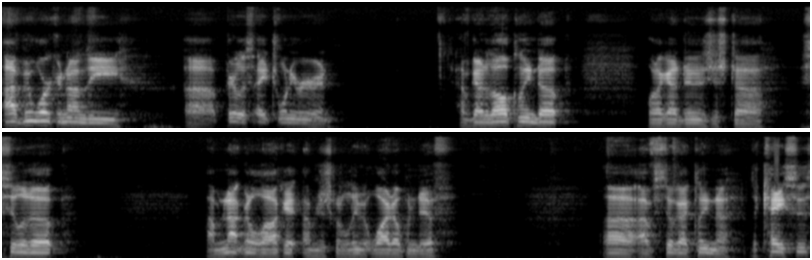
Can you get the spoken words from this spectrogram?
I've been working on the uh, Peerless 820 rear end. I've got it all cleaned up. What I got to do is just uh, seal it up. I'm not going to lock it. I'm just going to leave it wide open diff. Uh, I've still got to clean the, the cases,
